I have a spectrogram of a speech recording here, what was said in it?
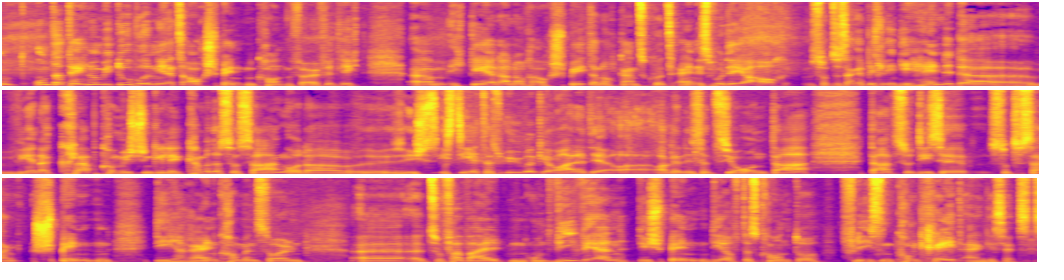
Und unter Technomitu wurden jetzt auch Spendenkonten veröffentlicht. Ähm, ich gehe ja dann auch, auch später noch ganz kurz ein. Es wurde ja auch sozusagen ein bisschen in die Hände der Wiener Club Commission gelegt. Kann man das so sagen? Oder ist die jetzt als übergeordnete Organisation da, dazu diese sozusagen Spenden die hereinkommen sollen, äh, zu verwalten? Und wie werden die Spenden, die auf das Konto fließen, konkret eingesetzt?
